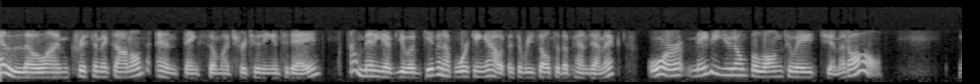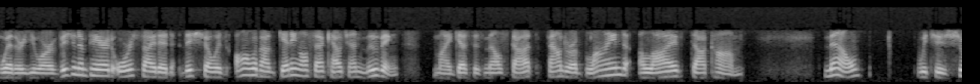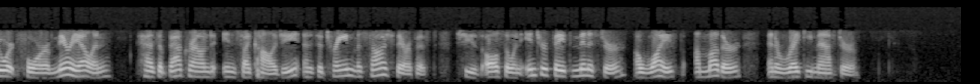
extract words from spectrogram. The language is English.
Hello, I'm Kristen McDonald, and thanks so much for tuning in today. How many of you have given up working out as a result of the pandemic? Or maybe you don't belong to a gym at all. Whether you are vision impaired or sighted, this show is all about getting off that couch and moving. My guest is Mel Scott, founder of blindalive.com. Mel, which is short for Mary Ellen, has a background in psychology and is a trained massage therapist. She is also an interfaith minister, a wife, a mother, and a Reiki master.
